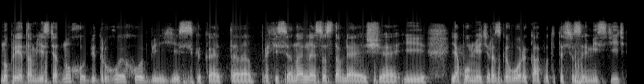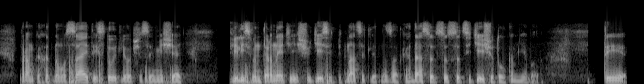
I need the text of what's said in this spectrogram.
но при этом есть одно хобби, другое хобби, есть какая-то профессиональная составляющая. И я помню эти разговоры, как вот это все совместить в рамках одного сайта и стоит ли вообще совмещать велись в интернете еще 10-15 лет назад, когда со- со- соцсетей еще толком не было. Ты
